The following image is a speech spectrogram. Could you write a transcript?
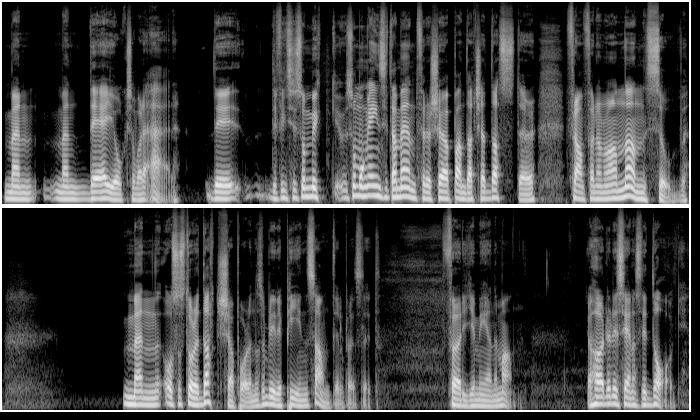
men, men det är ju också vad det är. Det, det finns ju så, mycket, så många incitament för att köpa en Dacia Duster framför någon annan SUV. Men, och så står det Dacia på den och så blir det pinsamt helt plötsligt. För gemene man. Jag hörde det senast idag.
